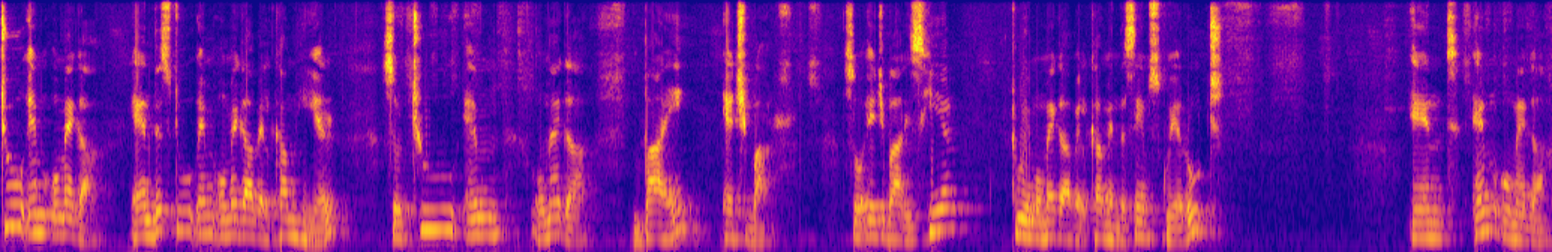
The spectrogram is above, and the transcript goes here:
2m omega and this 2m omega will come here. So 2m omega by h bar. So h bar is here. 2m omega will come in the same square root. And m omega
